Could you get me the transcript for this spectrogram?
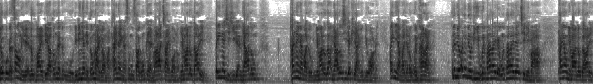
လုပ်ဖို့တော့စောင့်နေတဲ့အလုပ်မားတွေ132ဦးကိုဒီနေ့ညနေ3နာရီလောက်မှာထိုင်းနိုင်ငံစမှုစာကုန်းခရိုင်မဟာချိုင်ပေါ့နော်မြန်မာလူသားတွေတိတ်နေချီချီတဲ့အများဆုံးထိုင်းနိုင်ငံမှာဆိုမြန်မာလူသားအများဆုံးရှိတဲ့ခရိုင်လို့ပြောရမယ်အဲ့ဒီနေရာမှာကျွန်တော်ဝင်ဖမ်းလိုက်တယ်အဲ့လိုမျိုးအဲ့လိုမျိုးဒီဝင်ဖမ်းလိုက်တယ်ဝင်ဖမ်းလိုက်တဲ့အခြေအနေမှာထိုင်းရောက်မြန်မာလူသားတွေ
